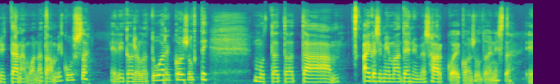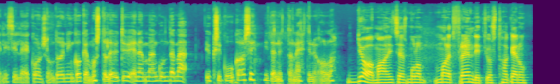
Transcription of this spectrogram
nyt tänä vuonna tammikuussa, eli todella tuore konsultti, mutta tota, aikaisemmin mä oon tehnyt myös harkkoi-konsultoinnista, eli silleen konsultoinnin kokemusta löytyy enemmän kuin tämä yksi kuukausi, mitä nyt on ehtinyt olla. Joo, mä oon itse asiassa, mulla on monet frendit just hakenut,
